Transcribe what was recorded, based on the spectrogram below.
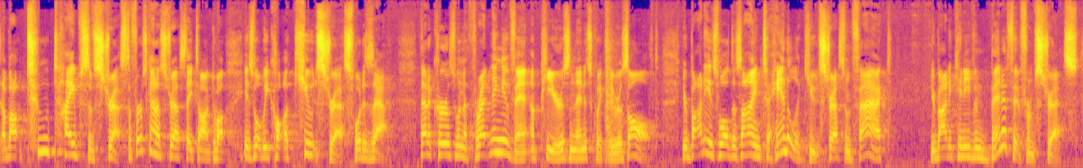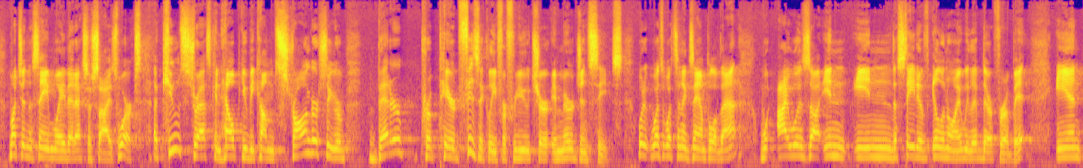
about two types of stress. The first kind of stress they talked about is what we call acute stress. What is that? That occurs when a threatening event appears and then is quickly resolved. Your body is well designed to handle acute stress. In fact, your body can even benefit from stress, much in the same way that exercise works. Acute stress can help you become stronger so you're better prepared physically for future emergencies. What, what's, what's, an example of that? I was uh, in, in the state of Illinois, we lived there for a bit, and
